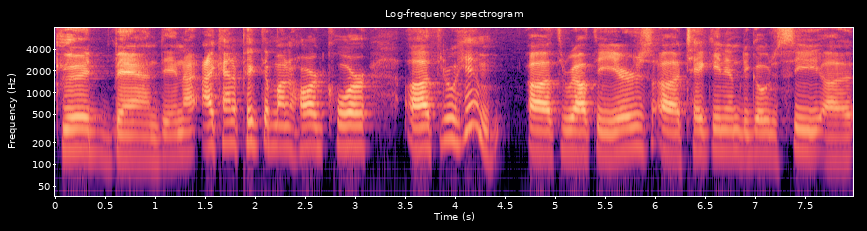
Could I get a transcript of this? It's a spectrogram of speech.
good band. And I, I kind of picked up on hardcore uh, through him uh, throughout the years, uh, taking him to go to see uh,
